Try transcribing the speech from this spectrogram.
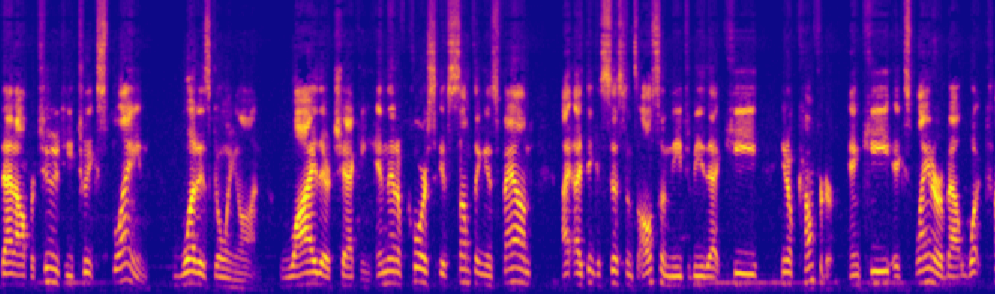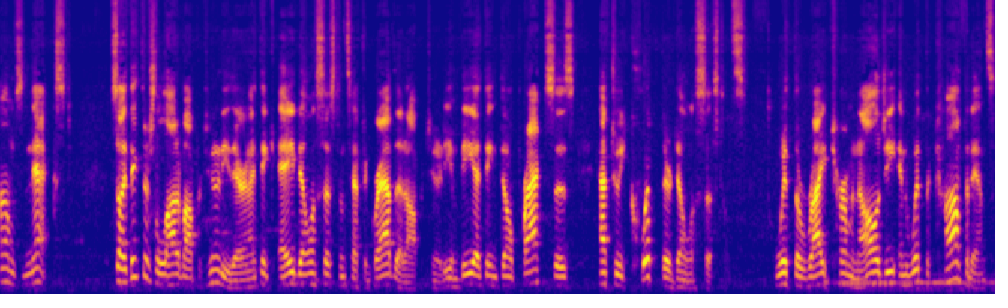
that opportunity to explain what is going on, why they're checking. And then, of course, if something is found, I, I, think assistants also need to be that key, you know, comforter and key explainer about what comes next. So I think there's a lot of opportunity there. And I think A, dental assistants have to grab that opportunity. And B, I think dental practices have to equip their dental assistants with the right terminology and with the confidence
